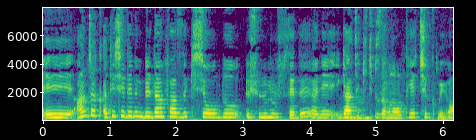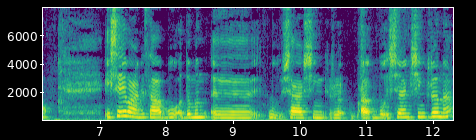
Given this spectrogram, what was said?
E, ancak ateş edenin birden fazla kişi olduğu düşünülürse de hani gerçek hiçbir zaman ortaya çıkmıyor. E şey var mesela bu adamın e, bu Shershing bu Shershing Rana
